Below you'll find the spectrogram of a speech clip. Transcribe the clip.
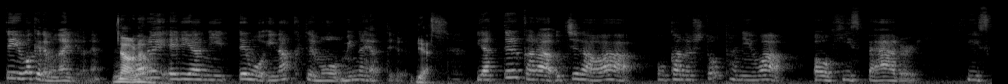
っていうわけでもないんだよね。No, no. 悪いエリアに行ってもいなくてもみんなやってる。Yes. やってるからうちらは他の人他人は Oh he's bad or he's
